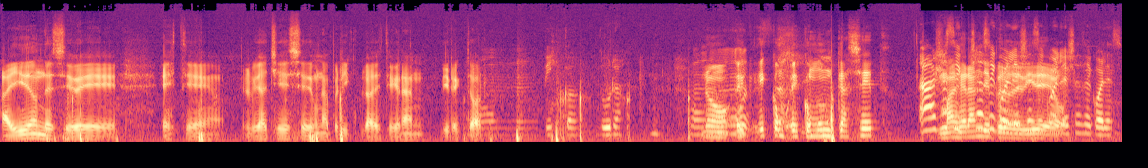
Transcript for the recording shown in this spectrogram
ahí donde se ve este, el VHS de una película de este gran director. Un disco duro. No, es, es como, es como un cassette ah, ya más sé, ya grande sé pero cuál de es, ya sé video. cuál es, ya sé cuál es.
